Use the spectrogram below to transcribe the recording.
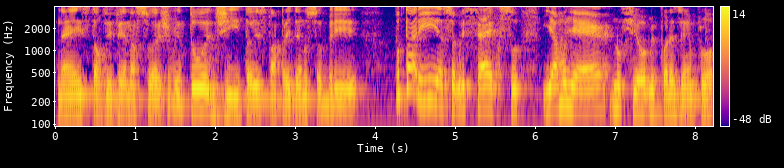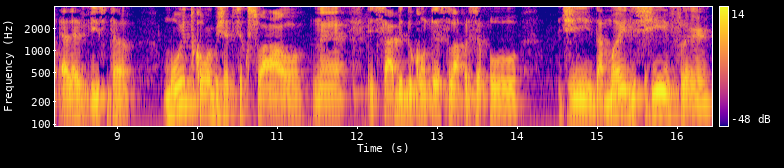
né, estão vivendo a sua juventude, então eles estão aprendendo sobre putaria, sobre sexo, e a mulher no filme, por exemplo, ela é vista muito como objeto sexual, né? A gente sabe do contexto lá, por exemplo, de, da mãe do Stifler,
